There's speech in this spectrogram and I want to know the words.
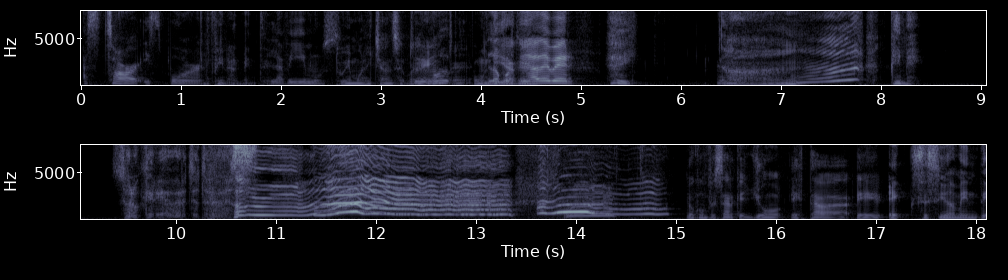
A Star is Born. Finalmente. La vimos. Tuvimos el chance. pues, Tuvimos eh, un la día oportunidad que- de ver. Hey, Ah, Dime. solo quería verte otra vez. Debo confesar que yo estaba eh, excesivamente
